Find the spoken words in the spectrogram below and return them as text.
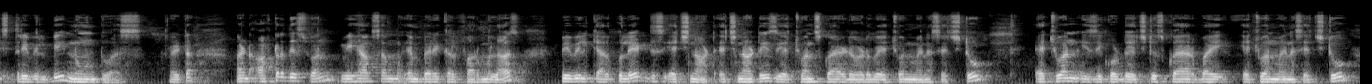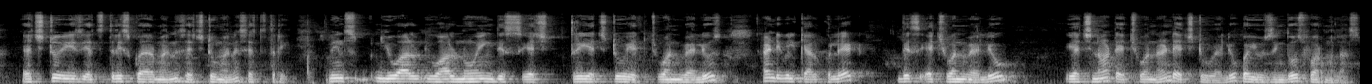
h3 will be known to us right ah? and after this one we have some empirical formulas. We will calculate this h naught h naught is h1 square divided by h1 minus h2 h1 is equal to h2 square by h1 minus h2 h2 is h3 square minus h2 minus h3 means you all you all knowing this h3 h2 h1 values and you will calculate this h1 value h0 h1 and h2 value by using those formulas.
